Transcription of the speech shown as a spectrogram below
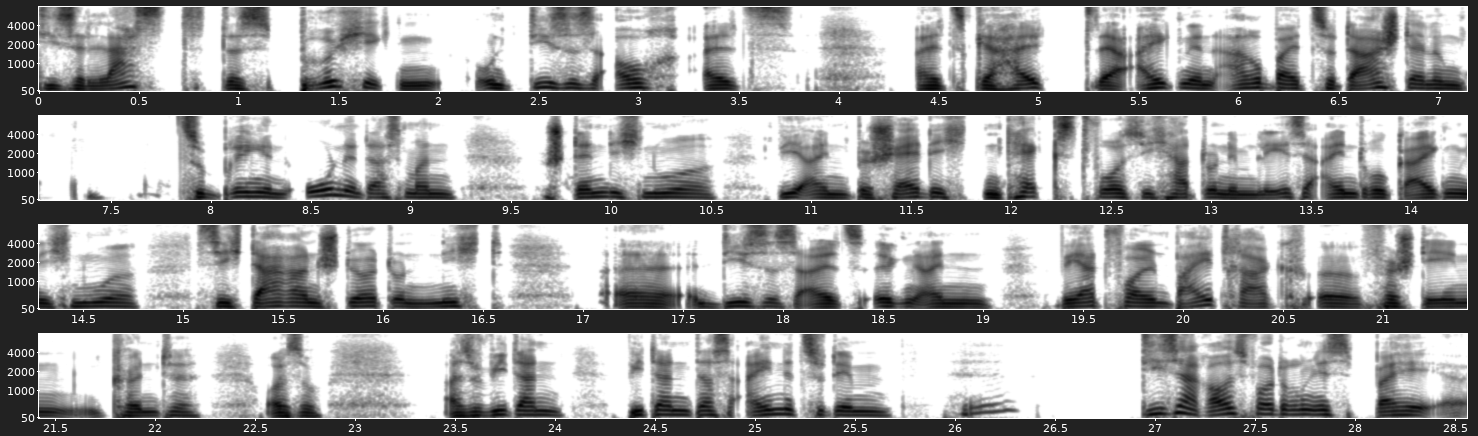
diese Last des Brüchigen und dieses auch als, als Gehalt der eigenen Arbeit zur Darstellung zu bringen, ohne dass man ständig nur wie einen beschädigten Text vor sich hat und im Leseeindruck eigentlich nur sich daran stört und nicht äh, dieses als irgendeinen wertvollen Beitrag äh, verstehen könnte. Also, also wie dann, wie dann das eine zu dem diese Herausforderung ist bei äh,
